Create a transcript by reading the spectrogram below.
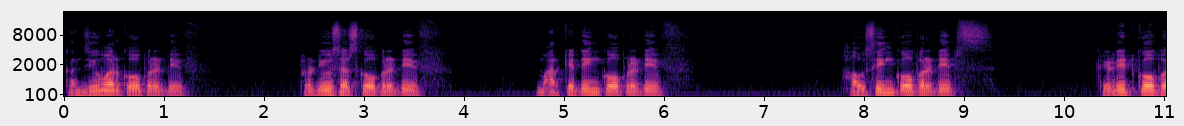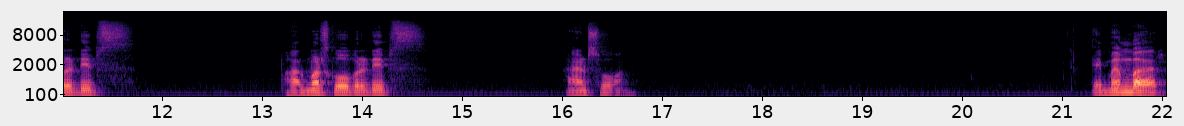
consumer cooperative, producers cooperative, marketing cooperative, housing cooperatives, credit cooperatives, farmers cooperatives and so on. A member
